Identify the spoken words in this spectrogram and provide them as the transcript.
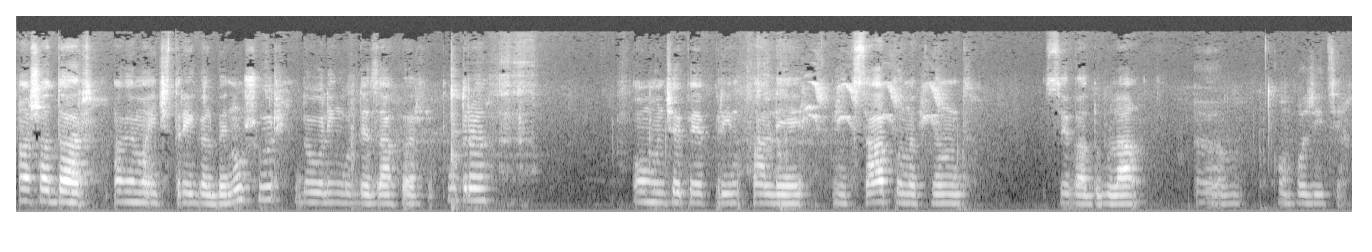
Așadar, avem aici 3 gălbenușuri, 2 linguri de zahăr pudră. Vom începe prin a le mixa până când se va dubla um, compoziția.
